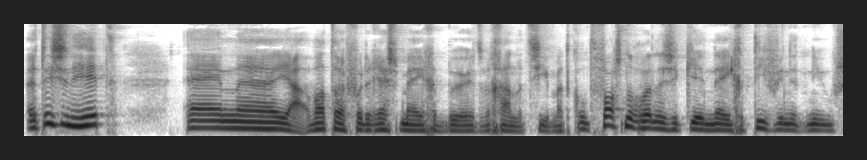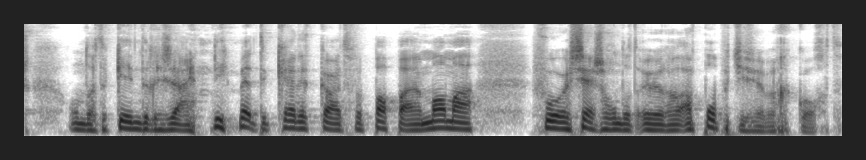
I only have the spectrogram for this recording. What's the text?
het is een hit. En uh, ja, wat er voor de rest mee gebeurt, we gaan het zien. Maar het komt vast nog wel eens een keer negatief in het nieuws. Omdat er kinderen zijn die met de creditcard van papa en mama voor 600 euro aan poppetjes hebben gekocht.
